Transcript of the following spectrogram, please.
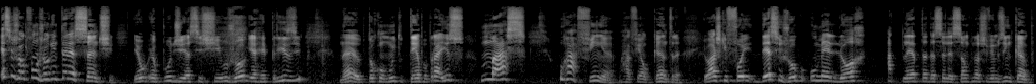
Esse jogo foi um jogo interessante. Eu, eu pude assistir o jogo e a reprise, né? Eu tô com muito tempo para isso, mas o Rafinha, o Rafinha Alcântara, eu acho que foi desse jogo o melhor atleta da seleção que nós tivemos em campo.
